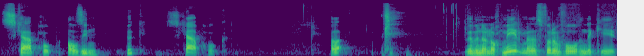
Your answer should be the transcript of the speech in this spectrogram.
Schaaphok, als in puk, schaaphok. Voilà. We hebben er nog meer, maar dat is voor een volgende keer.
